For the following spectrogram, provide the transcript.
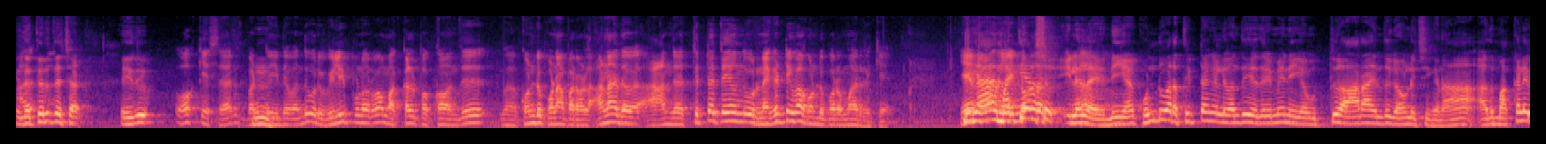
இந்த திருத்த இது ஓகே சார் பட் இதை வந்து ஒரு விழிப்புணர்வா மக்கள் பக்கம் வந்து கொண்டு போனா பரவாயில்ல. ஆனா அது அந்த திட்டத்தையே வந்து ஒரு நெகட்டிவா கொண்டு போற மாதிரி இருக்கே. ஏன்னா மத்திய அரசு இல்லை இல்லை நீங்கள் கொண்டு வர திட்டங்கள் வந்து எதுலையுமே நீங்கள் உத்து ஆராய்ந்து கவனிச்சிங்கன்னா அது மக்களை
